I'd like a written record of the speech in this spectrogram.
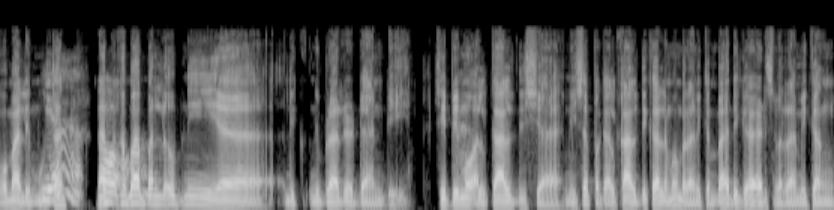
ko malimutan. Yeah. Napakababang loob ni, uh, ni ni Brother Dandy. Sipin mo, alkalde siya. Misa pag alkalde ka, alam mo, marami kang bodyguards, marami kang,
